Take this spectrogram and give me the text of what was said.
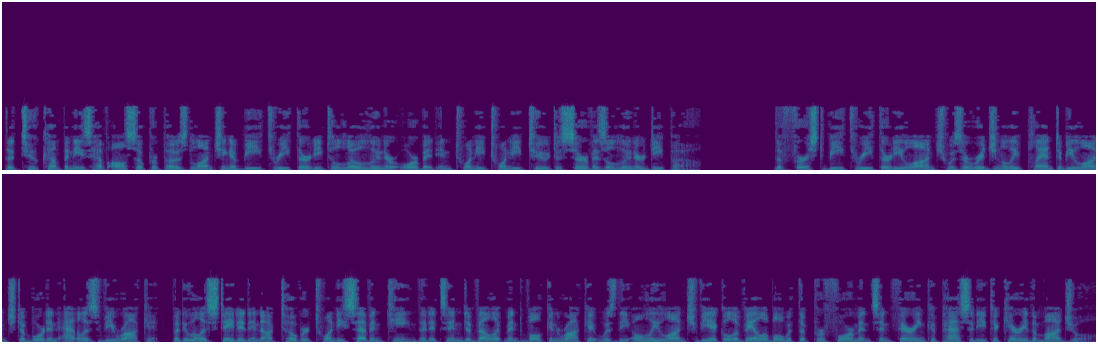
The two companies have also proposed launching a B-330 to low lunar orbit in 2022 to serve as a lunar depot. The first B-330 launch was originally planned to be launched aboard an Atlas V rocket, but ULA stated in October 2017 that its in-development Vulcan rocket was the only launch vehicle available with the performance and fairing capacity to carry the module.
